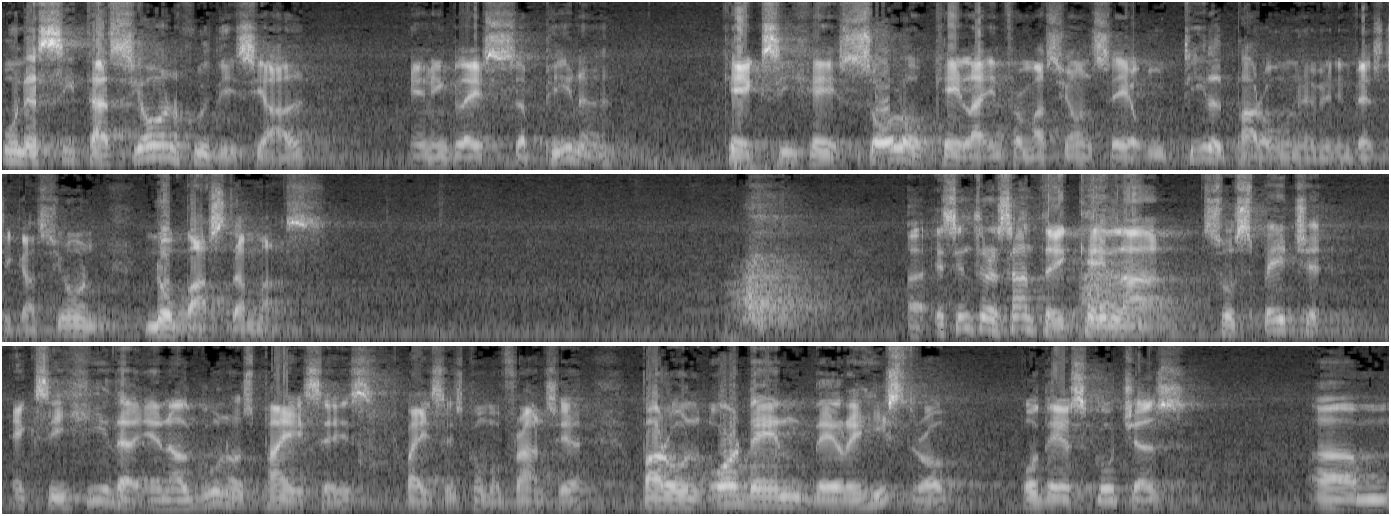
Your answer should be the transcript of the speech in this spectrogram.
Una citación judicial, en inglés subpoena, que exige solo que la información sea útil para una investigación, no basta más. Uh, es interesante que la sospecha exigida en algunos países, países como Francia, para un orden de registro o de escuchas, um,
